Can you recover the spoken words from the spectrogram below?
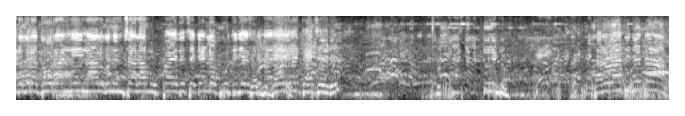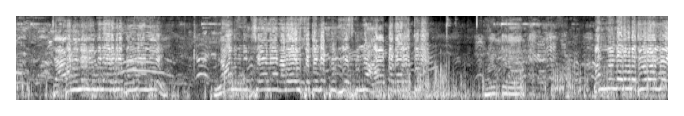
అడుగుల దూరాన్ని నాలుగు నిమిషాల ముప్పై ఐదు సెకండ్లు పూర్తి చేసుకున్నారు. తర్వాతి జత. పన్నెండు వందల అడుగుల దూరాన్ని నాలుగు నిమిషాల నలభై ఐదు సెకండ్లు పూర్తి చేసుకున్న అయ్యప్ప గారు. పన్నెండు అడుగుల దూరాన్ని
